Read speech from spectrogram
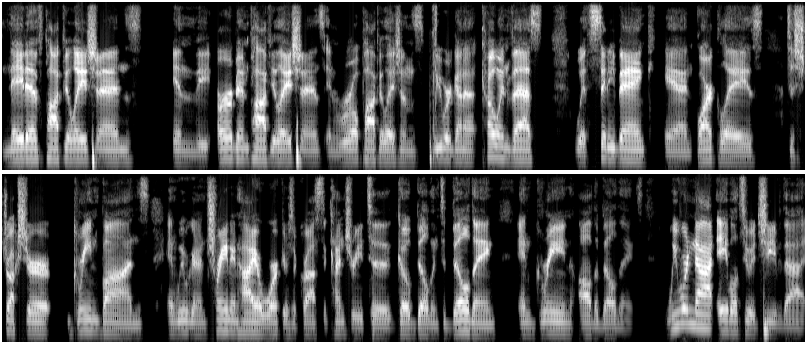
native populations, in the urban populations, in rural populations. We were going to co invest with Citibank and Barclays to structure green bonds, and we were going to train and hire workers across the country to go building to building and green all the buildings. We were not able to achieve that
